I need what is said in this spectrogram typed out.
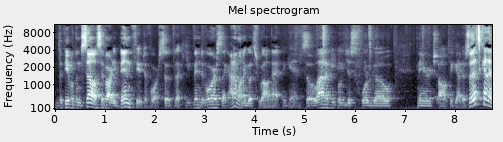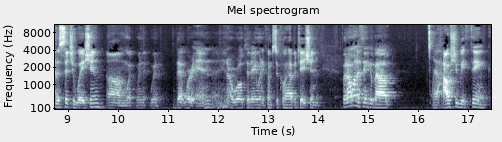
the people themselves have already been through divorce. So, like, you've been divorced, like, I don't want to go through all that again. So, a lot of people just forego marriage altogether. So, that's kind of the situation um, when, when, when, that we're in in our world today when it comes to cohabitation. But I want to think about uh, how should we think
